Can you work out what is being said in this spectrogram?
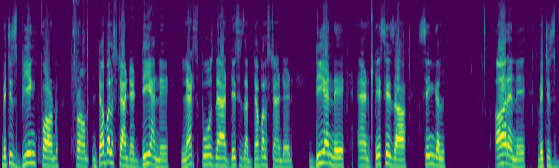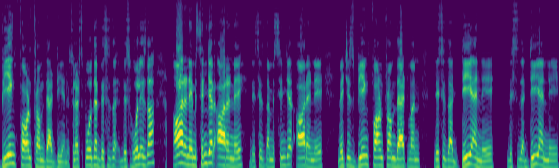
which is being formed from double stranded DNA. Let's suppose that this is a double stranded DNA and this is a single RNA which is being formed from that DNA. So, let us suppose that this is the this whole is the RNA messenger RNA this is the messenger RNA which is being formed from that one. This is a DNA this is a DNA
